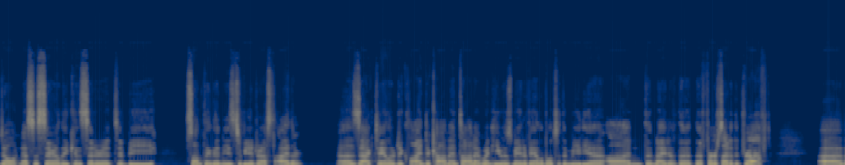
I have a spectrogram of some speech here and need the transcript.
don't necessarily consider it to be something that needs to be addressed either. Uh, Zac Taylor declined to comment on it when he was made available to the media on the night of the the first night of the draft. Uh,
